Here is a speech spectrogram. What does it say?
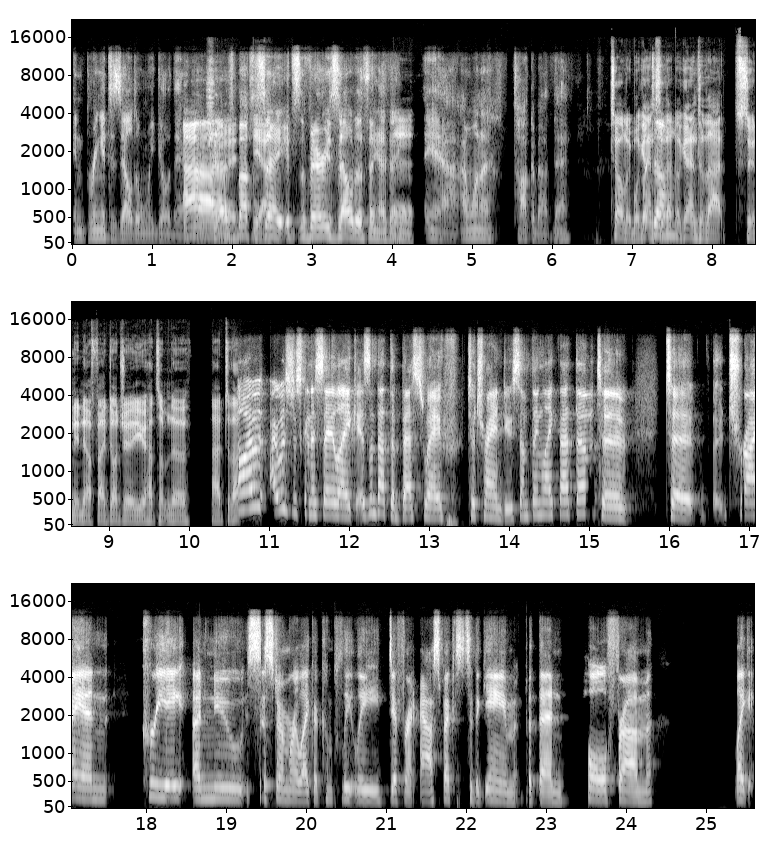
and bring it to Zelda when we go there. Ah, Sure, I was about to yeah. say it's the very Zelda thing. I think. yeah, I want to talk about that. Totally. We'll get But, into um, that. We'll get into that soon enough. Uh, Dodger, you had something to add to that? Oh, I, w- I was just gonna say, like, isn't that the best way to try and do something like that, though? To to uh, try and create a new system or like a completely different aspect to the game, but then pull from like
